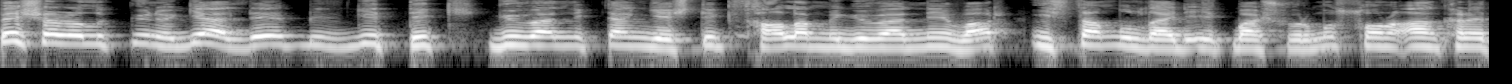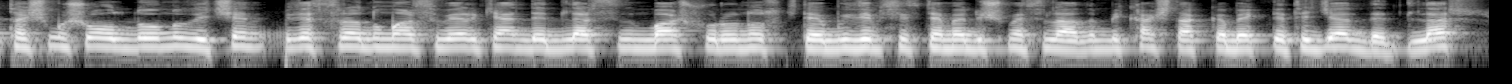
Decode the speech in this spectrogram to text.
5 Aralık günü geldi. Biz gittik. Güvenlikten geçtik. Sağlam bir güvenliği var. İstanbul'daydı ilk başvurumuz. Sonra Ankara'ya taşımış olduğumuz için bize sıra numarası verirken dediler sizin başvurunuz işte bizim sisteme düşmesi lazım. Birkaç dakika bekleteceğiz dediler.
